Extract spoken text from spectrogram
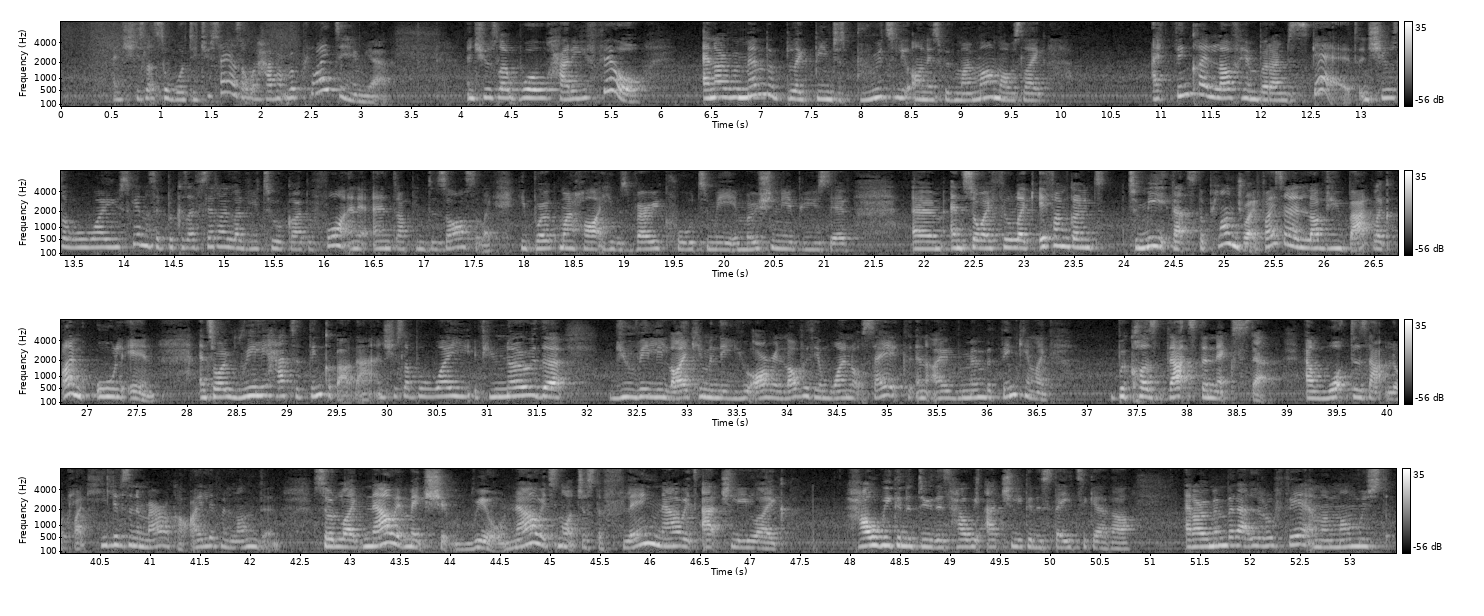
And she's like, so what did you say? I was like, well, I haven't replied to him yet. And she was like, well, how do you feel? And I remember like being just brutally honest with my mom. I was like, I think I love him, but I'm scared. And she was like, Well, why are you scared? And I said, Because I've said I love you to a guy before, and it ended up in disaster. Like, he broke my heart, he was very cruel to me, emotionally abusive. Um, and so I feel like if I'm going to, to me, that's the plunge, right? If I say I love you back, like, I'm all in. And so I really had to think about that. And she's like, Well, why, if you know that you really like him and that you are in love with him, why not say it? And I remember thinking, like, because that's the next step And what does that look like? He lives in America. I live in London. So like now it makes shit real. Now it's not just a fling. Now it's actually like, how are we gonna do this? How are we actually gonna stay together? And I remember that little fear. And my mum was,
